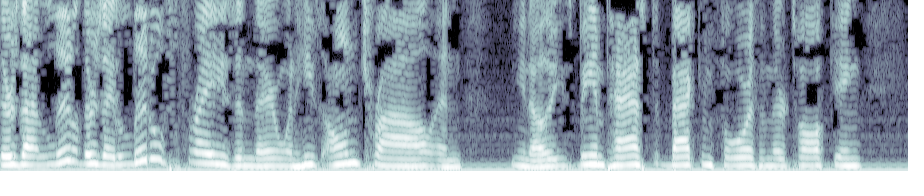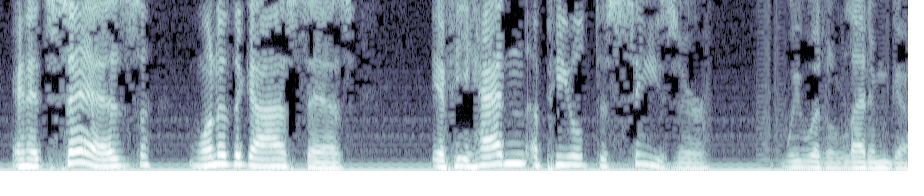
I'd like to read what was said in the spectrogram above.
There's that little there's a little phrase in there when he's on trial and you know he's being passed back and forth and they're talking and it says one of the guys says if he hadn't appealed to Caesar we would have let him go.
